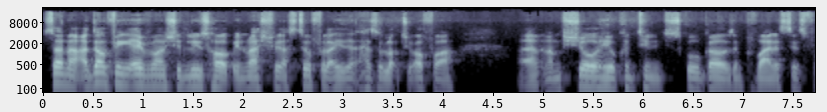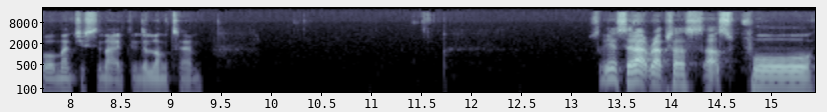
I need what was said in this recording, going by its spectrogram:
so no, I don't think everyone should lose hope in Rashford. I still feel like he has a lot to offer, um, and I'm sure he'll continue to score goals and provide assists for Manchester United in the long term. So yeah, so that wraps us up for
